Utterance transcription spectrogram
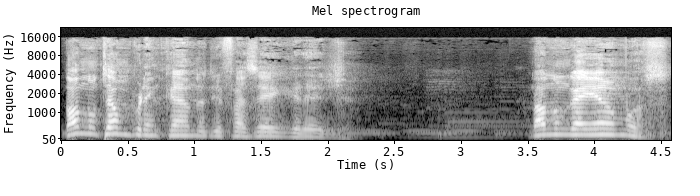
Nós não estamos brincando de fazer igreja. Nós não ganhamos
